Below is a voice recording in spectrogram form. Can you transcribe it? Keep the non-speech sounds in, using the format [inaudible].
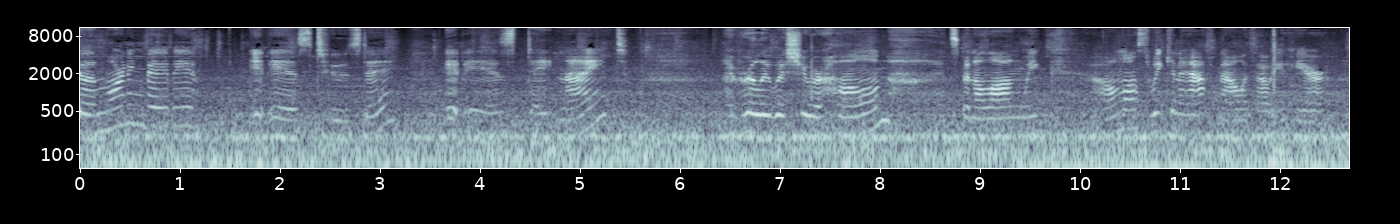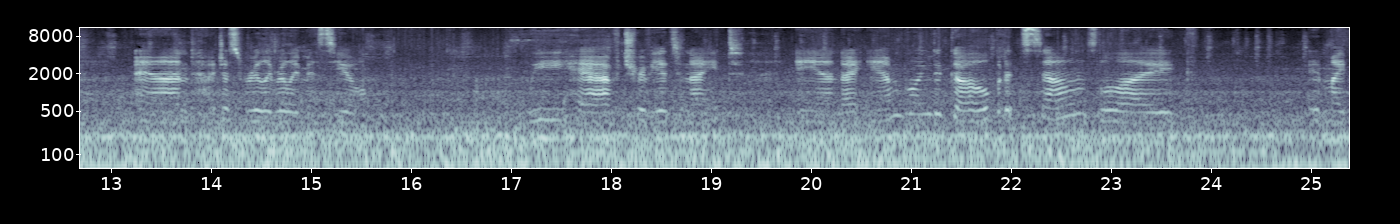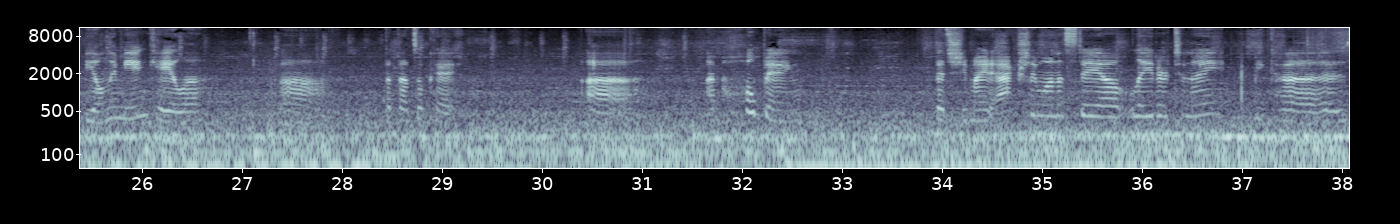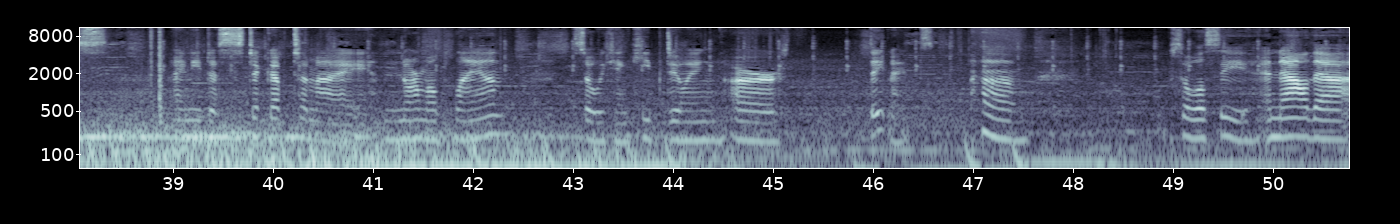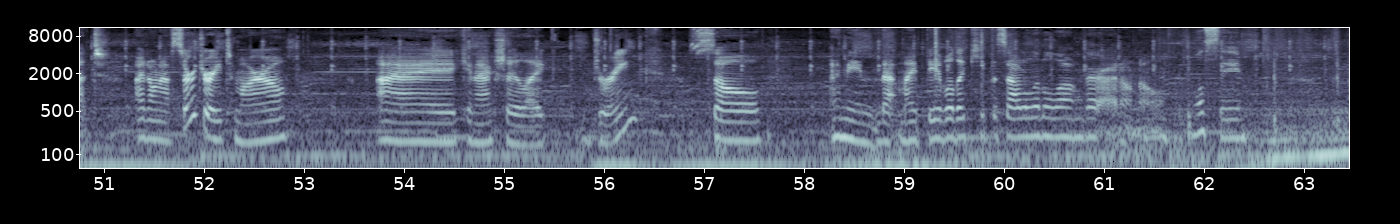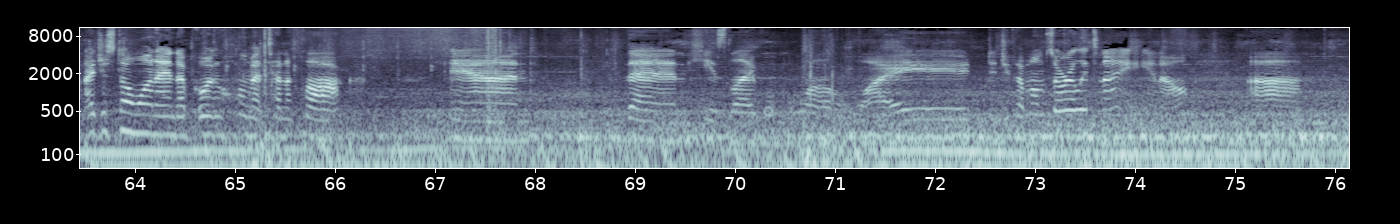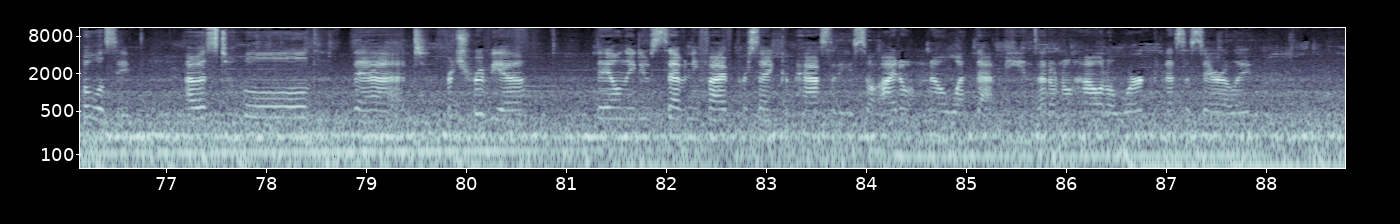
Good morning, baby. It is Tuesday. It is date night. I really wish you were home. It's been a long week, almost week and a half now without you here. And I just really, really miss you. We have trivia tonight, and I am going to go, but it sounds like it might be only me and Kayla. Uh, but that's okay. Uh, I'm hoping that she might actually want to stay out later tonight because I need to stick up to my normal plan so we can keep doing our date nights. Um, so we'll see. And now that I don't have surgery tomorrow, I can actually like drink. So I mean, that might be able to keep us out a little longer. I don't know. We'll see. I just don't want to end up going home at 10 o'clock and then he's like, well, why did you come home so early tonight? You know? Um, but we'll see. I was told that for trivia, they only do 75% capacity, so I don't know what that means. I don't know how it'll work necessarily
